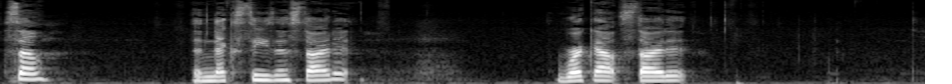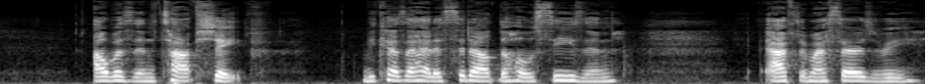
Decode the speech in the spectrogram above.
So the next season started, workout started. I was in top shape because I had to sit out the whole season after my surgery.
